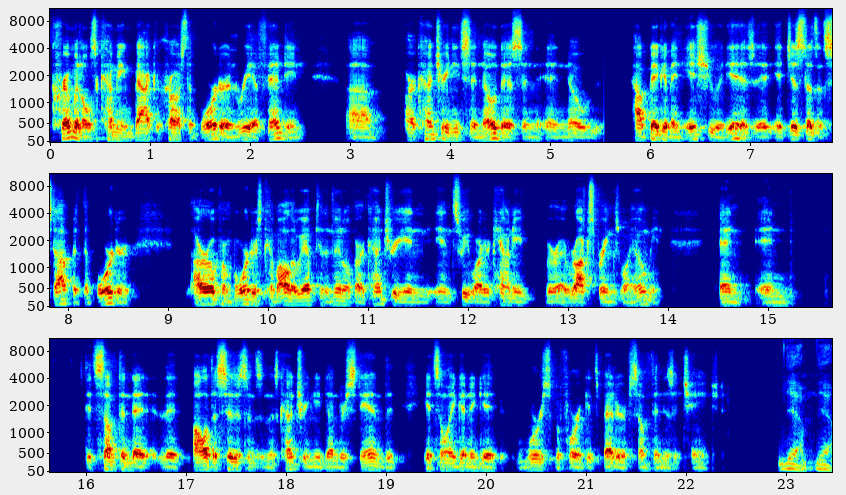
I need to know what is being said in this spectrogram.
criminals coming back across the border and reoffending, uh, our country needs to know this and, and know how big of an issue it is. It, it, just doesn't stop at the border. Our open borders come all the way up to the middle of our country in, in Sweetwater County, Rock Springs, Wyoming. And, and it's something that, that all the citizens in this country need to understand that it's only going to get worse before it gets better if something isn't changed. Yeah, yeah,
